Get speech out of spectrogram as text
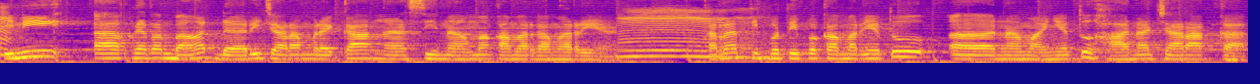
Ini uh, kelihatan banget dari cara mereka ngasih nama kamar-kamarnya. Hmm, Karena tipe-tipe kamarnya tuh uh, namanya tuh Hana Caraka.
